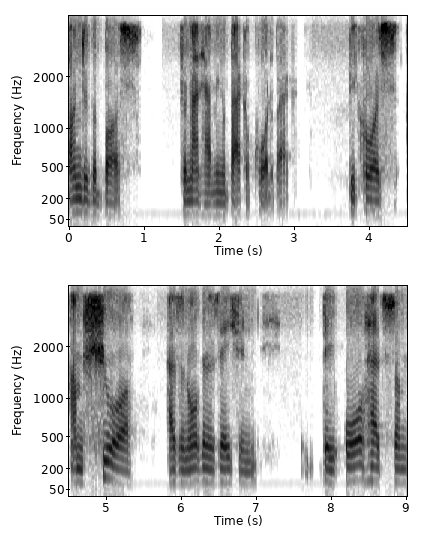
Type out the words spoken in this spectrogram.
under the bus for not having a backup quarterback, because I'm sure as an organization they all had some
